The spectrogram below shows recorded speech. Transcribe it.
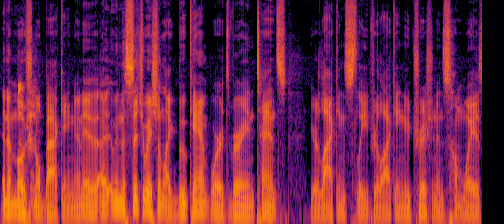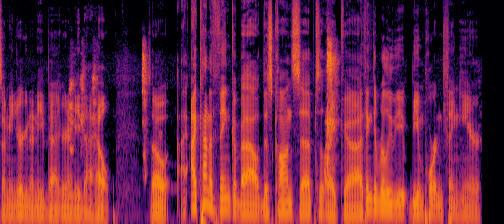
an emotional backing, and it, in a situation like boot camp where it's very intense, you're lacking sleep, you're lacking nutrition in some ways. I mean, you're gonna need that. You're gonna need that help. So I, I kind of think about this concept like uh, I think that really the, the important thing here,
